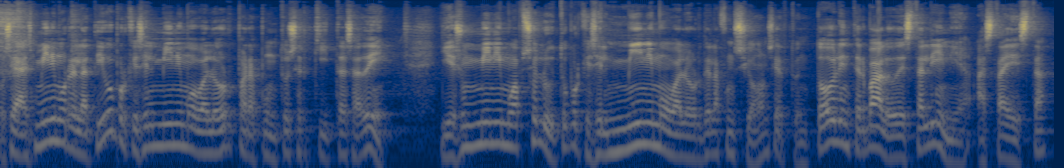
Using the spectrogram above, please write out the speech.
O sea, es mínimo relativo porque es el mínimo valor para puntos cerquitas a D. Y es un mínimo absoluto porque es el mínimo valor de la función, ¿cierto? En todo el intervalo de esta línea hasta esta,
